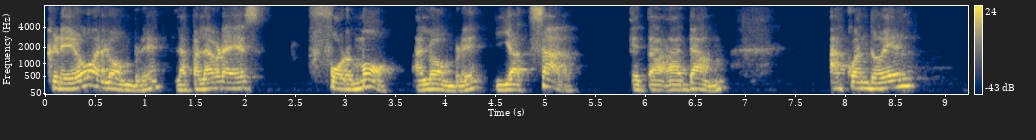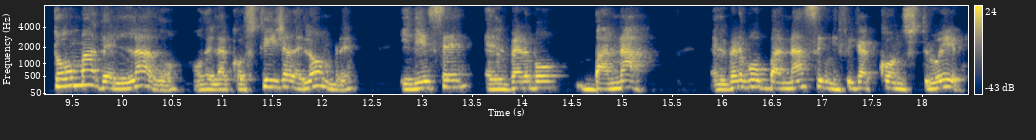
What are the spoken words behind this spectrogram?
creó al hombre, la palabra es formó al hombre, yatzar, eta Adam, a cuando él toma del lado o de la costilla del hombre y dice el verbo baná. El verbo baná significa construir.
